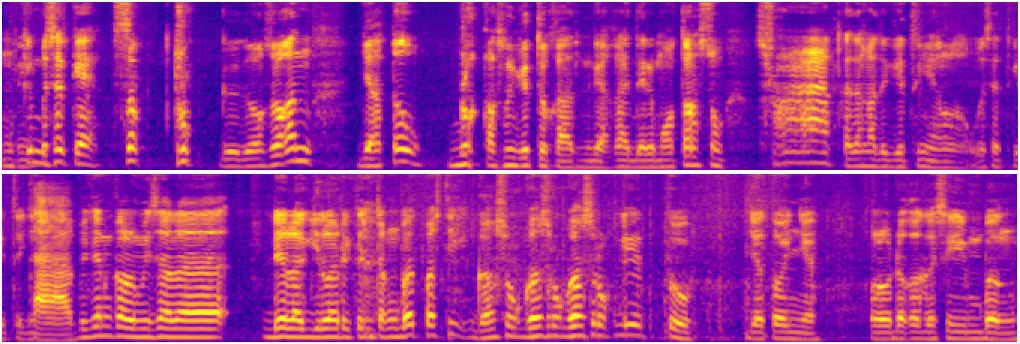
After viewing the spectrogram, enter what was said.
Mungkin beset kayak sek truk gitu doang. Soalnya kan jatuh bruk langsung gitu kan. Nggak kayak dari motor langsung serat kadang ada gitunya loh beset gitunya. Tapi kan kalau misalnya dia lagi lari kencang banget pasti gasruk gasruk gasruk gitu jatuhnya. Kalau udah kagak seimbang.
